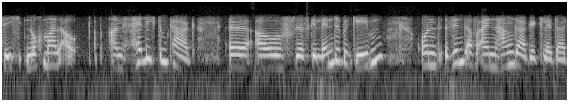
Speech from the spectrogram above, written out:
sich nochmal an helllichtem Tag äh, auf das Gelände begeben und sind auf einen Hangar geklettert.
